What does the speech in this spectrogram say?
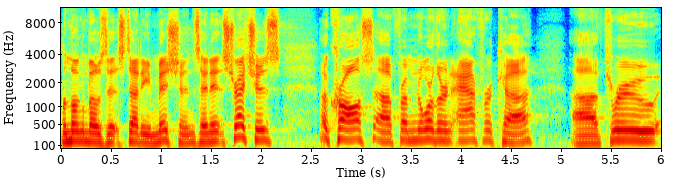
among those that study missions, and it stretches across uh, from northern Africa uh, through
